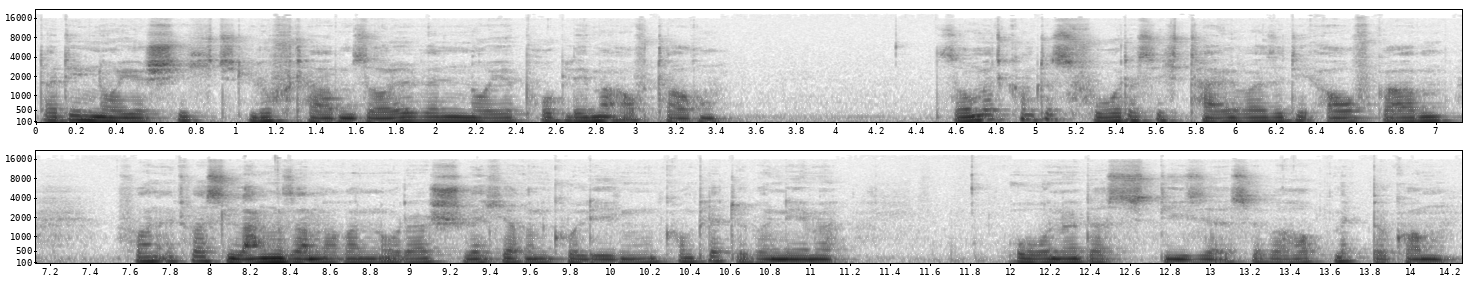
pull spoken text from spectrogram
da die neue Schicht Luft haben soll, wenn neue Probleme auftauchen. Somit kommt es vor, dass ich teilweise die Aufgaben von etwas langsameren oder schwächeren Kollegen komplett übernehme, ohne dass diese es überhaupt mitbekommen.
